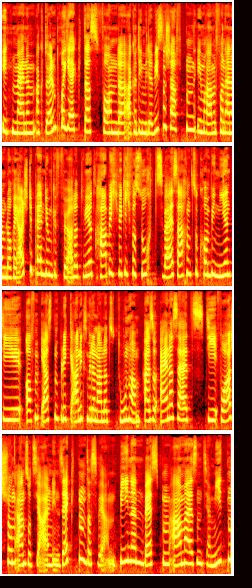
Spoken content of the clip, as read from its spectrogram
In meinem aktuellen Projekt, das von der Akademie der Wissenschaften im Rahmen von einem L'Oreal-Stipendium gefördert wird, habe ich wirklich versucht, zwei Sachen zu kombinieren, die auf den ersten Blick gar nichts miteinander zu tun haben. Also einerseits die Forschung an sozialen Insekten, das wären Bienen, Wespen, Ameisen, Termiten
